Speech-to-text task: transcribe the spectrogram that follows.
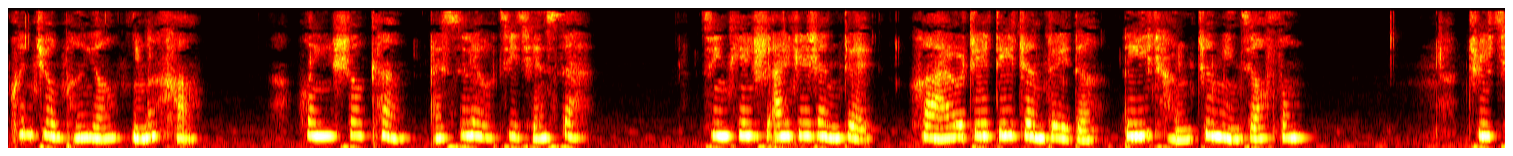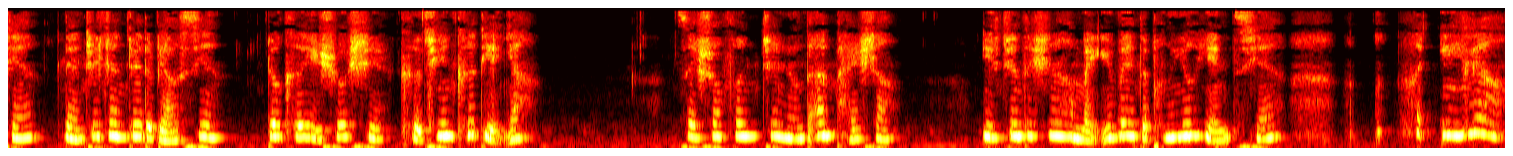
观众朋友，你们好，欢迎收看 S 六季前赛。今天是 IG 战队和 LGD 战队的第一场正面交锋。之前两支战队的表现都可以说是可圈可点呀。在双方阵容的安排上，也真的是让每一位的朋友眼前 一亮。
